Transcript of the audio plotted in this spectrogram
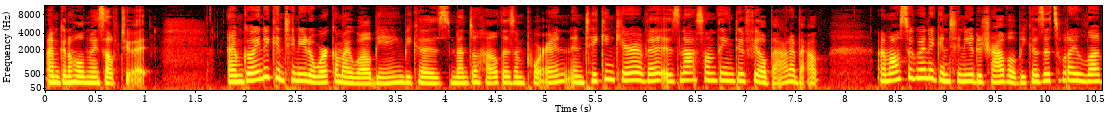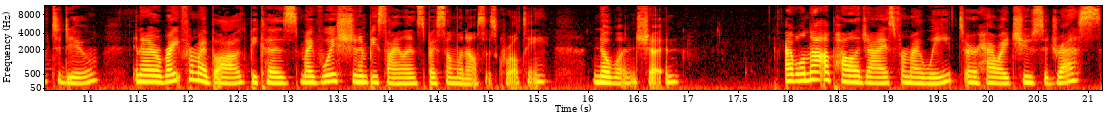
I'm going to hold myself to it. I'm going to continue to work on my well being because mental health is important and taking care of it is not something to feel bad about. I'm also going to continue to travel because it's what I love to do, and I write for my blog because my voice shouldn't be silenced by someone else's cruelty. No one should. I will not apologize for my weight or how I choose to dress.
